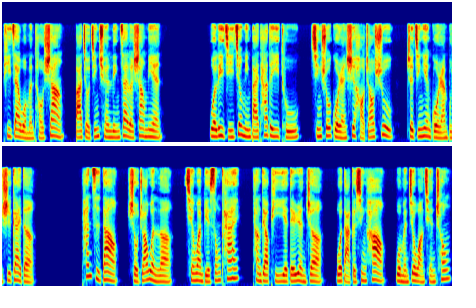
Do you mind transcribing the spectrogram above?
披在我们头上，把酒精全淋在了上面。”我立即就明白他的意图，心说果然是好招数，这经验果然不是盖的。潘子道：“手抓稳了，千万别松开，烫掉皮也得忍着。我打个信号，我们就往前冲。”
